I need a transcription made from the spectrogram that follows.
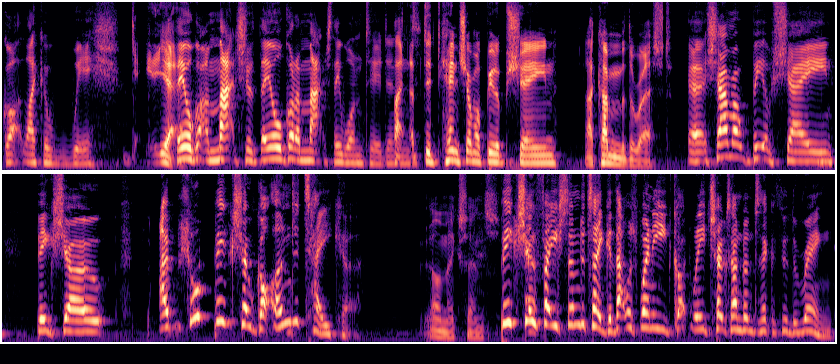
got like a wish. Yeah. They all got a match. Of, they all got a match they wanted. And Like, did Ken Shamrock beat up Shane? I can't remember the rest. uh, Shamrock beat up Shane. Big Show. I'm sure Big Show got Undertaker. That makes sense. Big Show faced Undertaker. That was when he got when he choked Undertaker through the ring.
